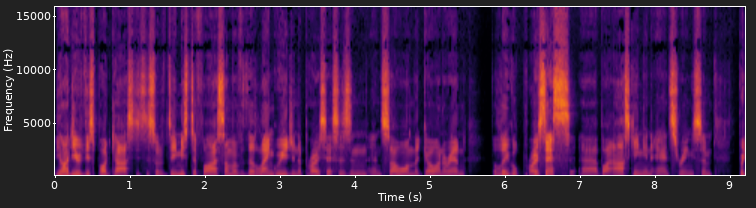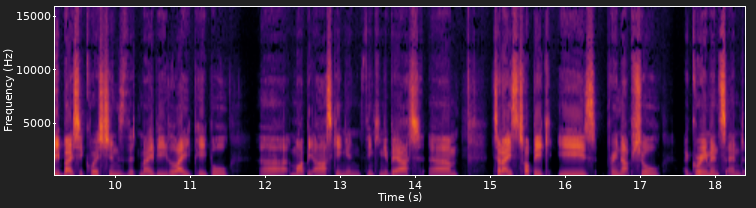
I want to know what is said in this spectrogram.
The idea of this podcast is to sort of demystify some of the language and the processes and, and so on that go on around the legal process uh, by asking and answering some pretty basic questions that maybe lay people uh, might be asking and thinking about. Um, today's topic is prenuptial agreements and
